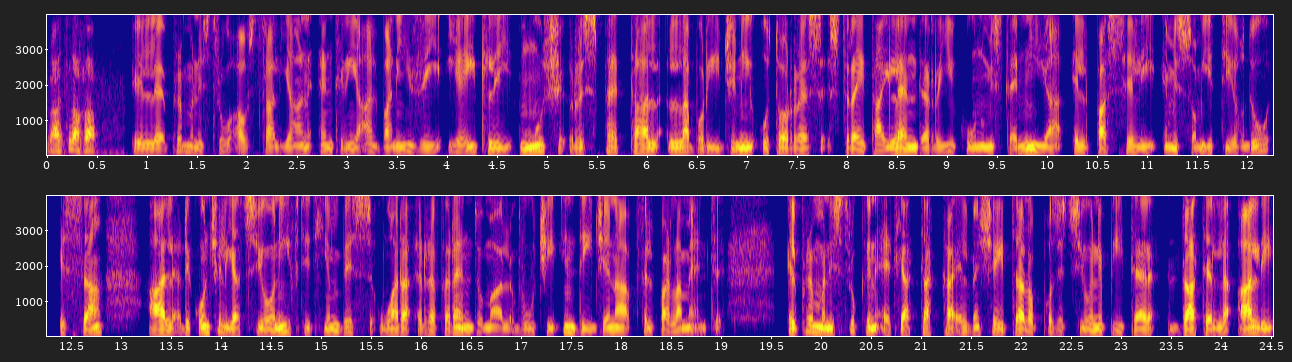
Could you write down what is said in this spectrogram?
Rat laħaq. Il-Prim Ministru Awstraljan Anthony Albanese jgħid li mhux rispett għal l-Aboriġini u Torres Strait Islander li jkunu mistennija l-passi li jmisshom jittieħdu issa għal rikonċiljazzjoni ftit jiem biss wara r-referendum għal vuċi indiġena fil-Parlament. Il-Prim Ministru kien qed jattakka l-Mexxej tal-Oppożizzjoni Peter Duttle qal li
